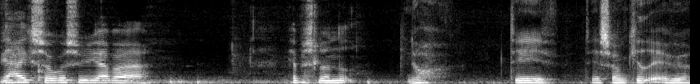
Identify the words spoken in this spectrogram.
Jeg har ikke sukkersyge, jeg er bare... Jeg bliver slået ned. Nå, det, det er så ked af at høre.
